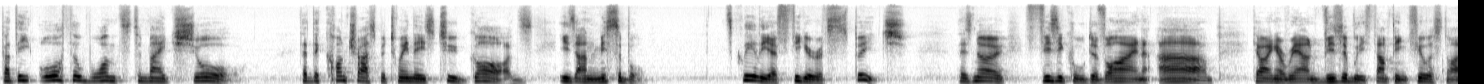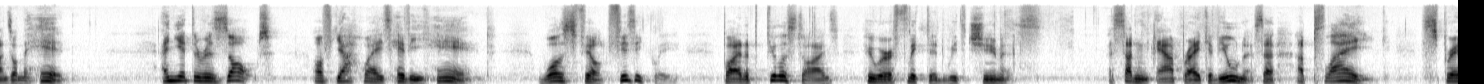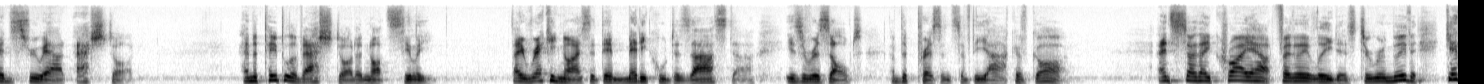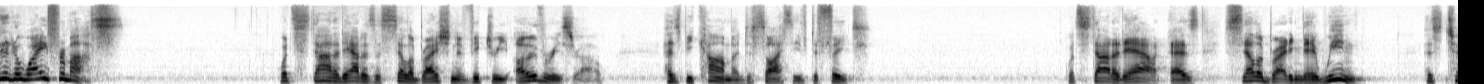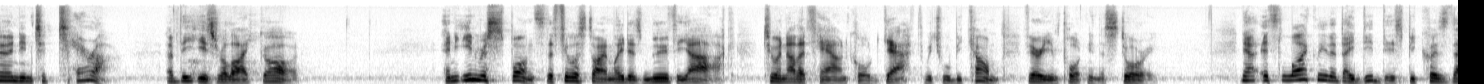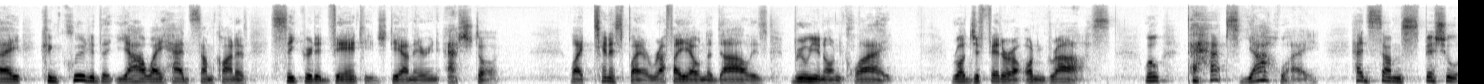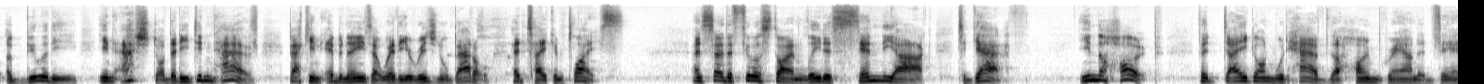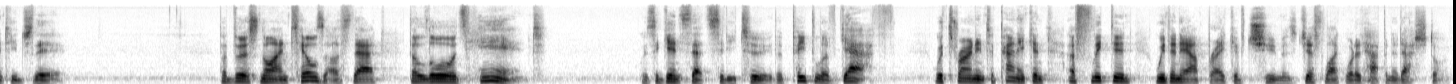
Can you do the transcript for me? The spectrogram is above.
But the author wants to make sure that the contrast between these two gods is unmissable It's clearly a figure of speech. There's no physical divine arm going around visibly thumping Philistines on the head. And yet, the result of Yahweh's heavy hand was felt physically by the Philistines who were afflicted with tumours. A sudden outbreak of illness, a, a plague, spreads throughout Ashdod. And the people of Ashdod are not silly. They recognize that their medical disaster is a result of the presence of the ark of God. And so they cry out for their leaders to remove it. Get it away from us. What started out as a celebration of victory over Israel has become a decisive defeat. What started out as celebrating their win has turned into terror of the Israelite God. And in response, the Philistine leaders moved the ark to another town called Gath, which will become very important in the story. Now, it's likely that they did this because they concluded that Yahweh had some kind of secret advantage down there in Ashdod. Like tennis player Rafael Nadal is brilliant on clay. Roger Federer on grass. Well, perhaps Yahweh had some special ability in Ashdod that he didn't have back in Ebenezer, where the original battle had taken place. And so the Philistine leaders send the ark to Gath in the hope that Dagon would have the home ground advantage there. But verse 9 tells us that the Lord's hand was against that city too. The people of Gath were thrown into panic and afflicted with an outbreak of tumours, just like what had happened at Ashdod.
